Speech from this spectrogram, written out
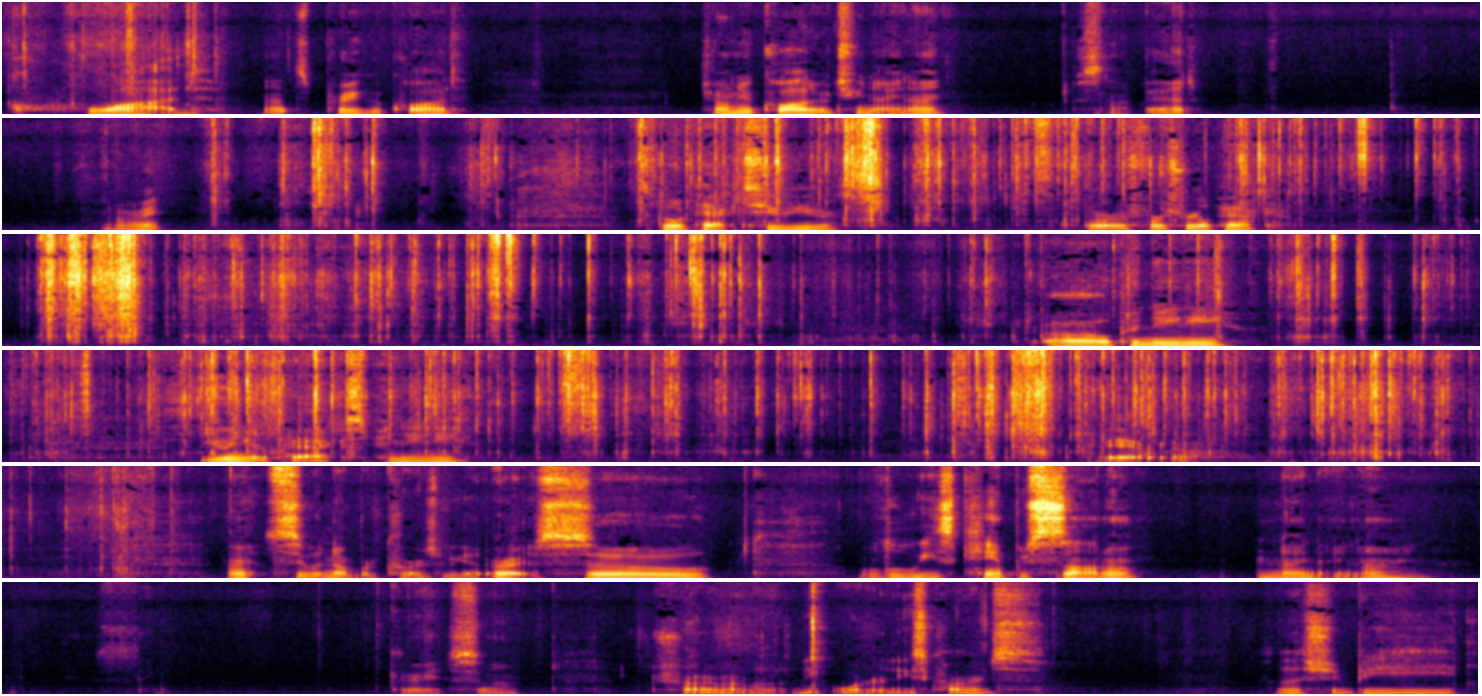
quad. That's pretty good quad. Tyler O'Neill quad or 299. It's not bad. All right. Let's go to pack two here. Throw our first real pack. Oh, Panini. You and your packs, Panini. There we go. All right, let's see what numbered cards we got. All right, so Luis Campusano, 999. Great, so try to remember the order of these cards. So this should be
